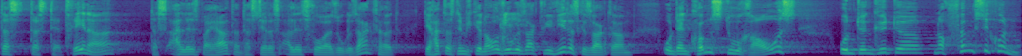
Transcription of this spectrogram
dass, dass der Trainer das alles bei Hertha, dass der das alles vorher so gesagt hat. Der hat das nämlich genau so gesagt, wie wir das gesagt haben. Und dann kommst du raus und dann geht der nach fünf Sekunden.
